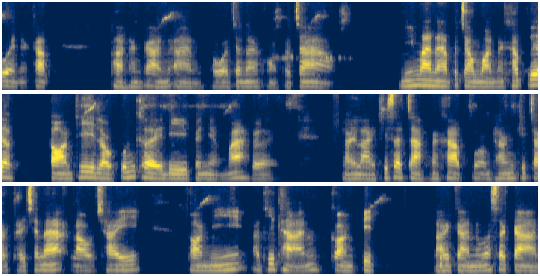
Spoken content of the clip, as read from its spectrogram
ด้วยนะครับ ผ่านทางการอ่านพระวจนะของพระเจ้า นี้มานาประจำวันนะครับ เลือกตอนที่เราคุ้นเคยดีเป็นอย่างมากเลย หลาย ๆคิสจักรนะครับ รวมทั้งคิสจักรไทยชนะเราใช้ตอนนี้อธิษฐานก่อนปิดรายการนวัสการ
